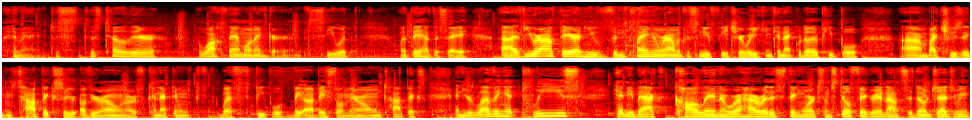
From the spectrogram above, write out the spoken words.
wait a minute, just just tell their the Walk fam on Anchor and see what what they have to say. Uh, if you're out there and you've been playing around with this new feature where you can connect with other people um, by choosing topics of your own or connecting with people uh, based on their own topics, and you're loving it, please hit me back, call in, or however this thing works. I'm still figuring it out, so don't judge me.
